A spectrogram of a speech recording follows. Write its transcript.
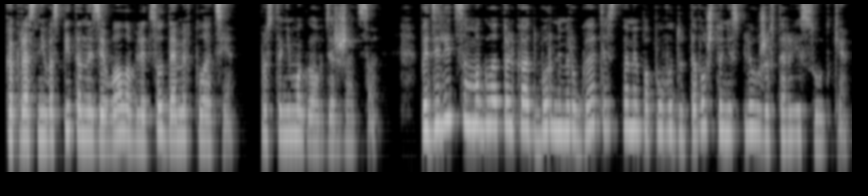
Как раз невоспитанно зевала в лицо даме в платье. Просто не могла удержаться. Поделиться могла только отборными ругательствами по поводу того, что не сплю уже вторые сутки.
